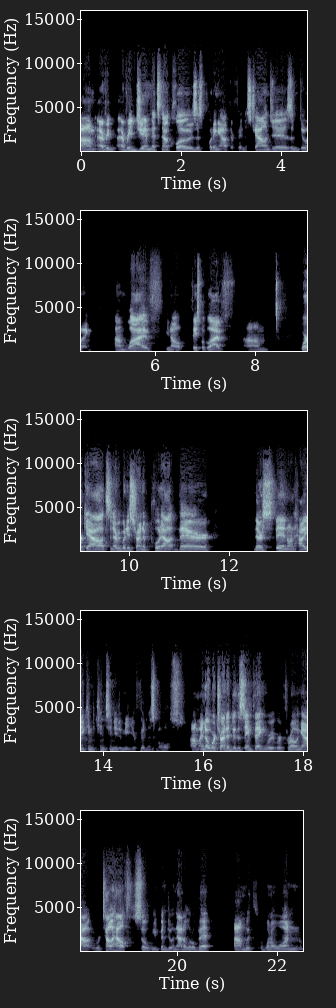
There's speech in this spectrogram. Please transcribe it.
Um, every every gym that's now closed is putting out their fitness challenges and doing um, live, you know, Facebook Live um, workouts, and everybody's trying to put out their their spin on how you can continue to meet your fitness goals. Um, I know we're trying to do the same thing. We're, we're, throwing out, we're telehealth. So we've been doing that a little bit um, with one-on-one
